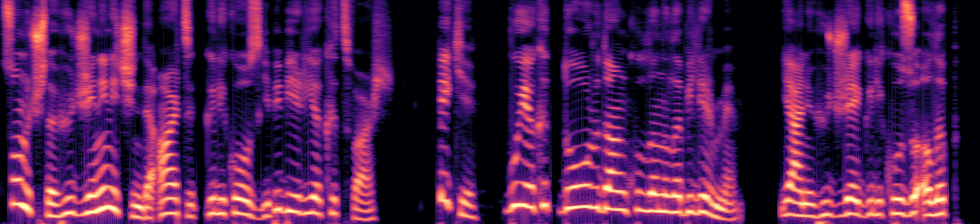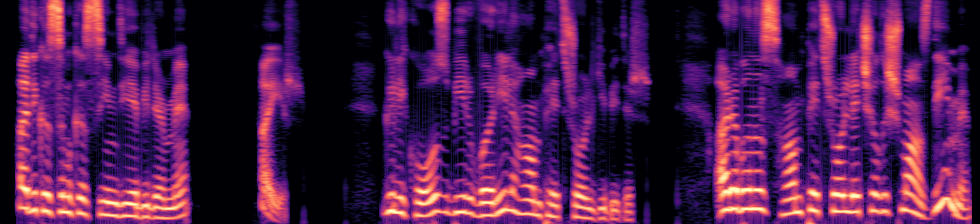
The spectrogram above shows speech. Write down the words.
Sonuçta hücrenin içinde artık glikoz gibi bir yakıt var. Peki, bu yakıt doğrudan kullanılabilir mi? Yani hücre glikozu alıp, hadi kasım kasayım diyebilir mi? Hayır. Glikoz bir varil ham petrol gibidir. Arabanız ham petrolle çalışmaz değil mi?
